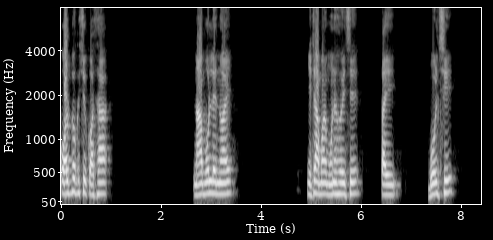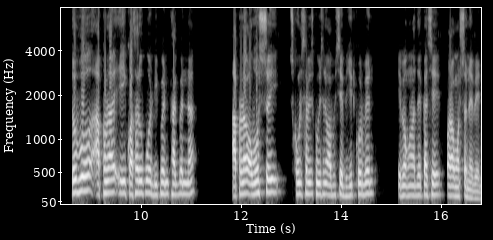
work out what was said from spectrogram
অল্প কিছু কথা না বললে নয় যেটা আমার মনে হয়েছে, তাই বলছি। তবুও আপনারা এই কথার উপর ডিপেন্ড থাকবেন না। আপনারা অবশ্যই স্কুল সার্ভিস কমিশনের অফিসে ভিজিট করবেন এবং ওনাদের কাছে পরামর্শ নেবেন।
